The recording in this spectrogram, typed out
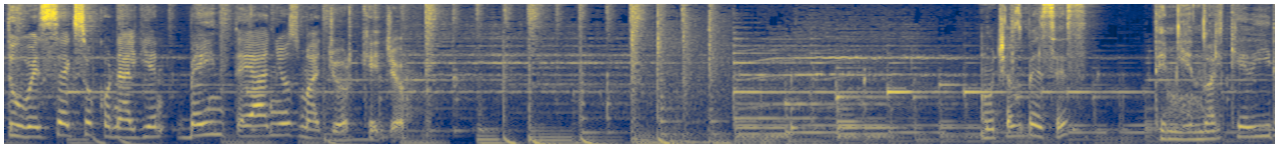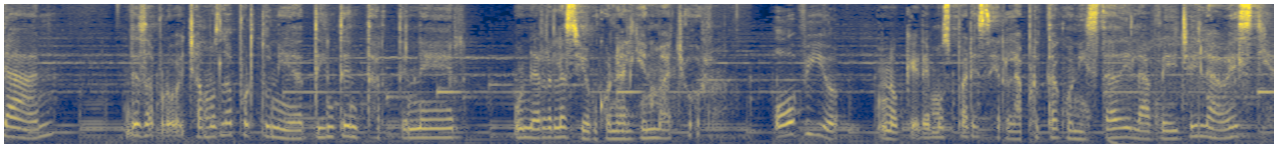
Tuve sexo con alguien 20 años mayor que yo. Muchas veces, temiendo al que dirán, desaprovechamos la oportunidad de intentar tener una relación con alguien mayor. Obvio, no queremos parecer la protagonista de La Bella y la Bestia.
